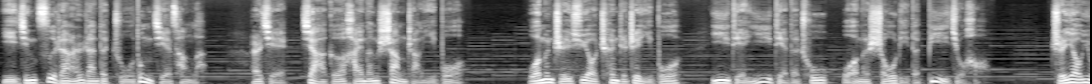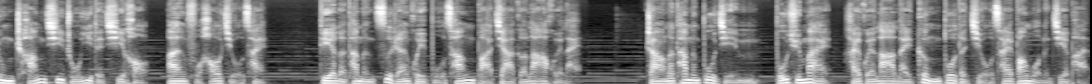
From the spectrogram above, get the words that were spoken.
已经自然而然的主动结仓了，而且价格还能上涨一波。我们只需要趁着这一波。一点一点的出我们手里的币就好，只要用长期主义的旗号安抚好韭菜，跌了他们自然会补仓把价格拉回来，涨了他们不仅不去卖，还会拉来更多的韭菜帮我们接盘。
